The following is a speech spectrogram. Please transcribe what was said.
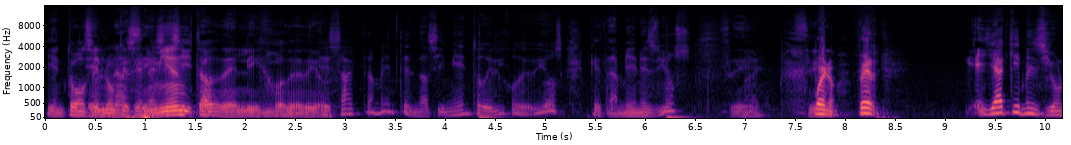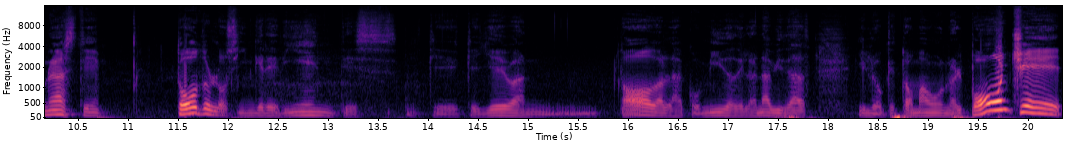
Y entonces el lo que se necesita del Hijo de Dios. Exactamente, el nacimiento del Hijo de Dios, que también es Dios. Bueno, Fer, eh, ya que mencionaste todos los ingredientes que, que llevan toda la comida de la Navidad, y lo que toma uno, el ponche.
